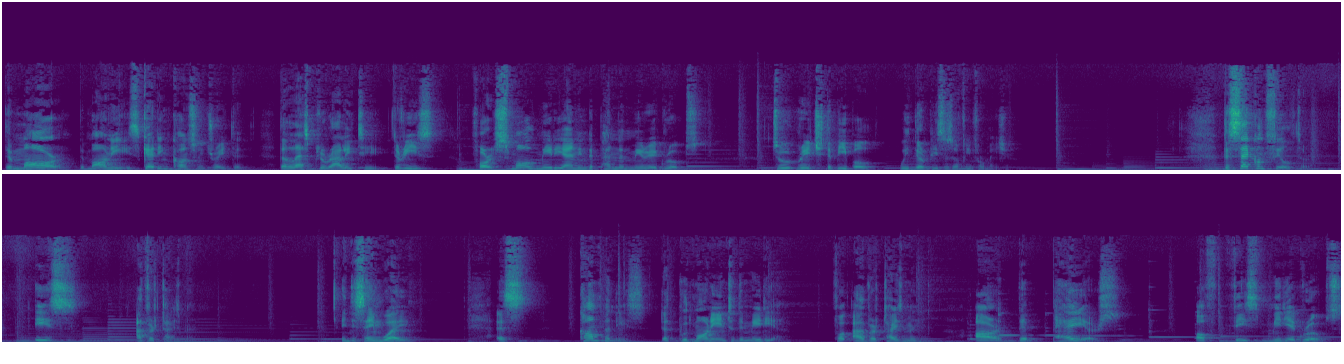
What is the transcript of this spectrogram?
the more the money is getting concentrated, the less plurality there is for small media and independent media groups to reach the people with their pieces of information. The second filter is advertisement. In the same way as companies that put money into the media for advertisement are the payers of these media groups,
